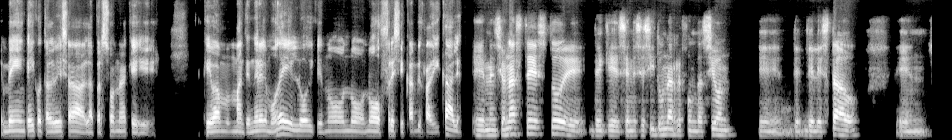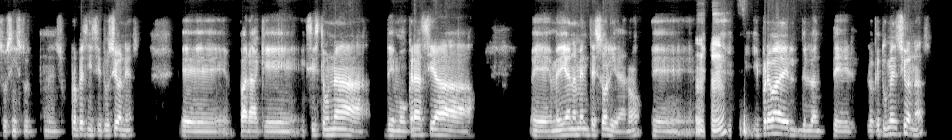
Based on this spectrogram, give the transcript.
Ven en Keiko tal vez a la persona que, que va a mantener el modelo y que no, no, no ofrece cambios radicales. Eh, mencionaste esto de, de, que se necesita una refundación eh, de, del Estado en sus, en sus propias instituciones eh, para que exista una democracia eh, medianamente sólida, ¿no? Eh, uh -huh. y, y, prueba de, de, lo, de, lo, que tú mencionas,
